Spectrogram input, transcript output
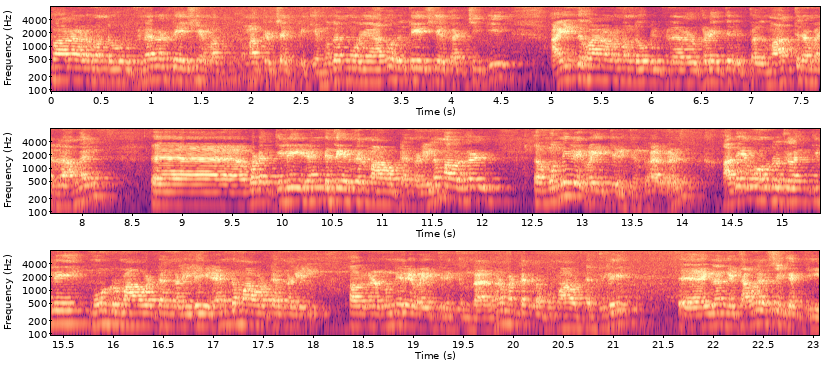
பாராளுமன்ற உறுப்பினர்கள் தேசிய மக்கள் சக்திக்கு முதன்முறையாக ஒரு தேசிய கட்சிக்கு ஐந்து பாராளுமன்ற உறுப்பினர்கள் கிடைத்திருப்பது மாத்திரமல்லாமல் வடக்கிலே இரண்டு தேர்தல் மாவட்டங்களிலும் அவர்கள் முன்னிலை வைத்திருக்கின்றார்கள் அதே போன்று கிழக்கிலே மூன்று மாவட்டங்களிலே இரண்டு மாவட்டங்களில் அவர்கள் முன்னிலை வைத்திருக்கின்றார்கள். மட்டக்களப்பு மாவட்டத்திலே இலங்கை தமிழரசு கட்சி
